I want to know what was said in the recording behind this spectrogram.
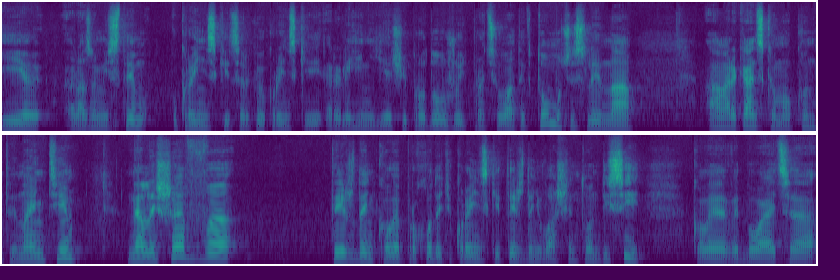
і разом із тим українські церкви, українські релігійні діячі продовжують працювати, в тому числі на американському континенті, не лише в тиждень, коли проходить український тиждень в Вашингтон Дісі, коли відбувається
